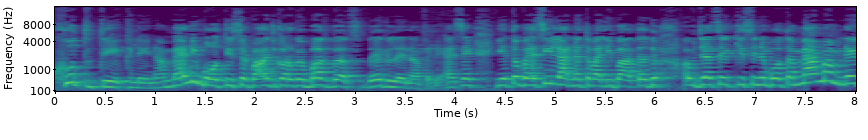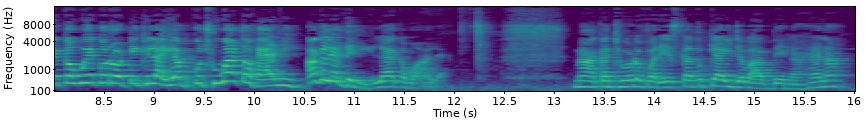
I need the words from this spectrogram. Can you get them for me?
खुद देख लेना। मैं नहीं बोलती सिर्फ़ आज करोगे, बस बस, देख लेना फिर। ऐसे, ये तो वैसी लानत वाली बात है। अब जैसे किसी ने बोलता, मैम, हमने कौए को रोटी खिलाई, अब कुछ हुआ तो है नहीं। अगले दिन ही, लै कमाल है। मैं आका, छोड़ो पर इसका तो क्या ही जवाब देना, है ना?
